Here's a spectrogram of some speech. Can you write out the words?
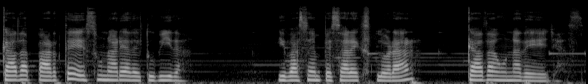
Cada parte es un área de tu vida y vas a empezar a explorar cada una de ellas.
